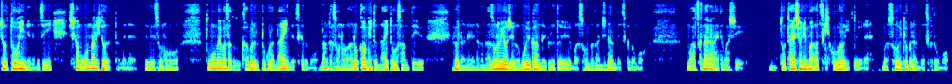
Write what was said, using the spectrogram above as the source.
ちょっと遠いんでね、別に、しかも女の人だったんでね、全然その、友部正人と被るところはないんですけども、なんかその、あの顔見ると内藤さんっていう風なね、なんか謎の名字が思い浮かんでくるという、まあそんな感じなんですけども、まあ熱くならない魂と対象に、まあ熱き心にというね、まあそういう曲なんですけども、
